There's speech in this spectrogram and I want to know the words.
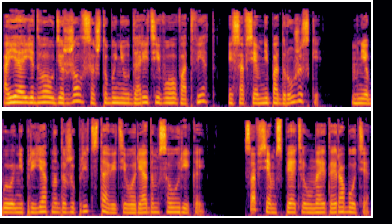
А я едва удержался, чтобы не ударить его в ответ, и совсем не по-дружески. Мне было неприятно даже представить его рядом с Аурикой. Совсем спятил на этой работе.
